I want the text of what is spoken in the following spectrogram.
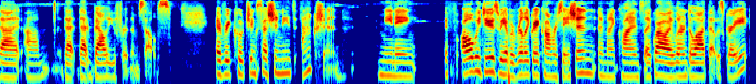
that um, that that value for themselves. Every coaching session needs action, meaning if all we do is we have a really great conversation and my client's like wow i learned a lot that was great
